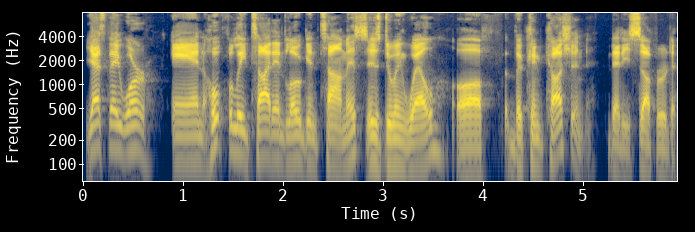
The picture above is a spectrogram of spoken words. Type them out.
Yes, they were. And hopefully, tight end Logan Thomas is doing well off the concussion that he suffered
